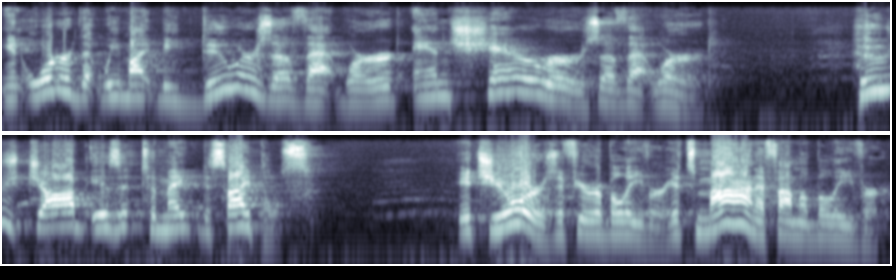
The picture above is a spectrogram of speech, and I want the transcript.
in order that we might be doers of that word and sharers of that word. Whose job is it to make disciples? It's yours if you're a believer. It's mine if I'm a believer.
